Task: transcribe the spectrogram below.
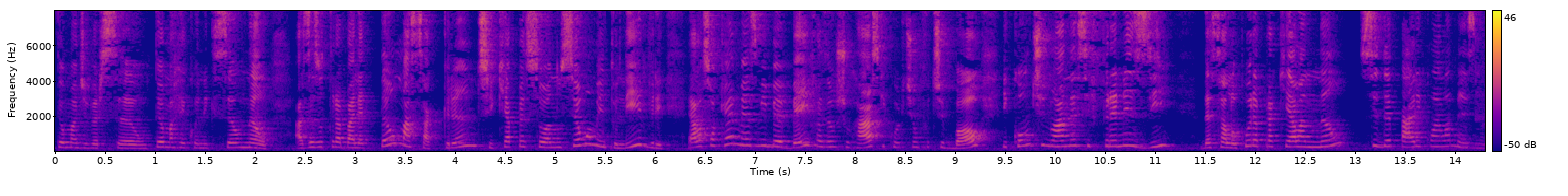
ter uma diversão, ter uma reconexão? Não. Às vezes o trabalho é tão massacrante que a pessoa, no seu momento livre, ela só quer mesmo ir beber e fazer um churrasco e curtir um futebol e continuar nesse frenesi dessa loucura para que ela não se depare com ela mesma.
